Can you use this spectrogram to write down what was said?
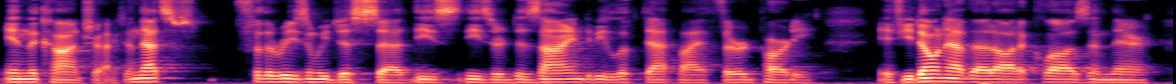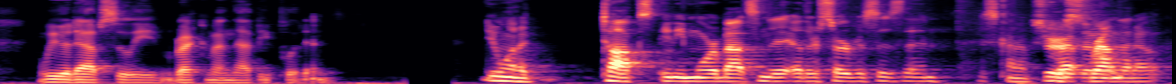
in the contract, and that's for the reason we just said. These these are designed to be looked at by a third party. If you don't have that audit clause in there, we would absolutely recommend that be put in. Do you want to talk any more about some of the other services then? Just kind of sure, so, round that out.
